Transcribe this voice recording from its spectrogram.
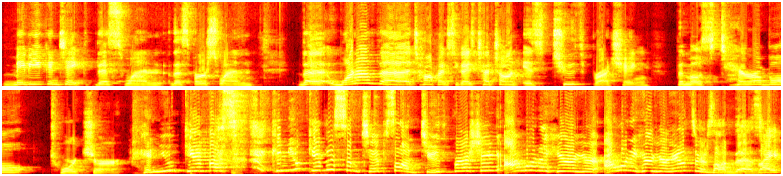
maybe you can take this one, this first one. The one of the topics you guys touch on is toothbrushing, the most terrible torture. Can you give us can you give us some tips on toothbrushing? I want to hear your I want to hear your answers on this. I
